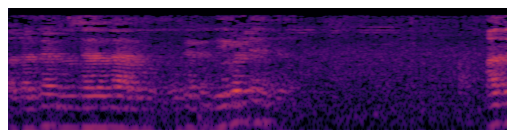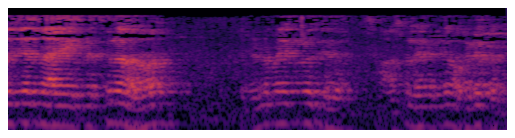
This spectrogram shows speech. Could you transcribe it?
మా తల్లిదండ్రులు చూసారు ఎందుకంటే నీ బట్టి నీకు. అందుచేత ఈ ప్రక్రియలో రెండు మైకులు అవసరం లేనట్టుగా ఒకటే పని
